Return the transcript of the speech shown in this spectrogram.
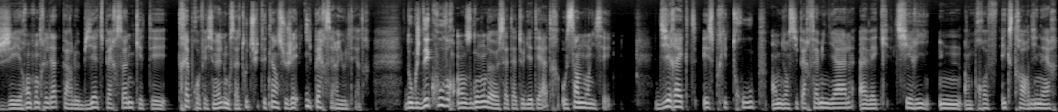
j'ai rencontré le théâtre par le biais de personnes qui étaient très professionnelles, donc ça a tout de suite été un sujet hyper sérieux, le théâtre. Donc je découvre en seconde euh, cet atelier théâtre au sein de mon lycée. Direct, esprit de troupe, ambiance hyper familiale, avec Thierry, un prof extraordinaire,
